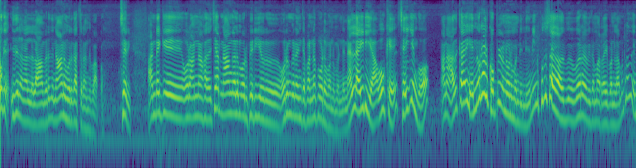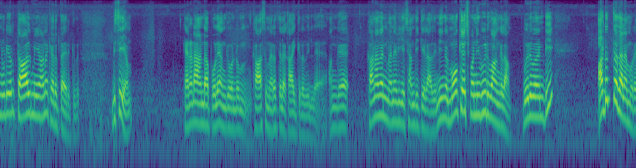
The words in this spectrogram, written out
ஓகே இதில் நல்ல லாபம் நானும் ஒருக்கா திறந்து பார்ப்பேன் சரி அன்றைக்கு ஒரு அண்ணா சார் நாங்களும் ஒரு பெரிய ஒரு ஒருங்கிணைந்த பண்ண போட வேணும் நல்ல ஐடியா ஓகே செய்யுங்கோ. ஆனால் அதுக்காக இன்னொரு ஆள் கொப்பி வேணும் இல்லையே. நீங்கள் புதுசாக வேறு விதமாக ட்ரை பண்ணலாம்ன்றது என்னுடைய ஒரு தாழ்மையான கருத்தாக இருக்குது. விஷயம் கனடா ஆண்டா போலே அங்கே ஒன்றும் காசு மரத்தில் காய்க்கிறது இல்லை. அங்கே கணவன் மனைவியை சந்திக்க இயலாது நீங்கள் மோகேஜ் பண்ணி வீடு வாங்கலாம். வீடு வேண்டி அடுத்த தலைமுறை.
